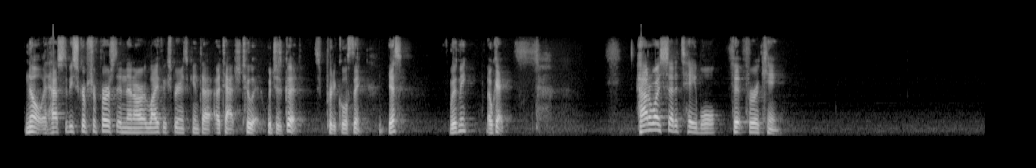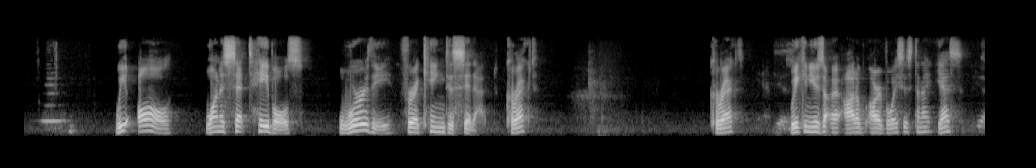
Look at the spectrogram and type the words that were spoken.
No, it has to be Scripture first, and then our life experience can ta- attach to it, which is good. It's a pretty cool thing. Yes? With me? Okay. How do I set a table fit for a king? We all want to set tables worthy for a king to sit at, correct? Correct? Yes. We can use uh, our voices tonight, yes? Yeah.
